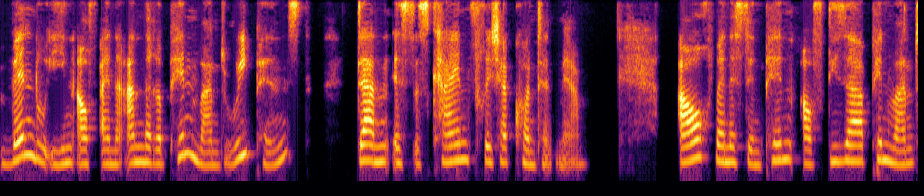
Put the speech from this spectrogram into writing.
wenn du ihn auf eine andere Pinwand repinst, dann ist es kein frischer Content mehr. Auch wenn es den Pin auf dieser Pinwand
